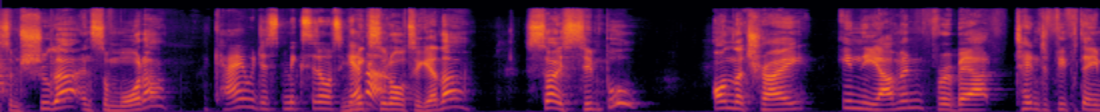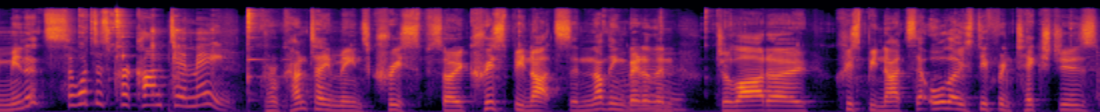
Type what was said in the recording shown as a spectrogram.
some sugar and some water. Okay, we just mix it all together. Mix it all together. So simple. On the tray, in the oven for about 10 to 15 minutes. So, what does crocante mean? Crocante means crisp, so crispy nuts, and nothing better Mm. than gelato, crispy nuts, all those different textures,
